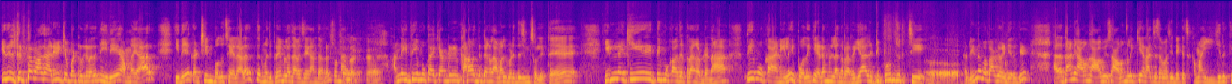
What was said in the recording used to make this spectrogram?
இதில் திட்டமாக அறிவிக்கப்பட்டிருக்கிறது. இதே அம்மையார் இதே கட்சியின் பொதுச் செயலாளர் திருமதி பிரேமலதா விஜயகாந்த் அவர்கள் சொன்னாங்க. அஹ், அன்னைக்கு திமுக கேப்டனின் கனவு திட்டங்களை அமல்படுத்துச்சுன்னு சொல்லிட்டு இன்னைக்கு திமுக திட்டுறாங்க அப்படின்னா திமுக அணியில் இப்போதைக்கு இடம் இல்லைங்கிற ரியாலிட்டி புரிஞ்சிருச்சு. அப்படின்னு நம்ம பார்க்க வேண்டியிருக்கு. அதை தாண்டி அவங்க ஆப்வியஸாக அவங்களுக்கே ராஜ்யசபா சீட் எக்கச்சக்கமாக இருக்கு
